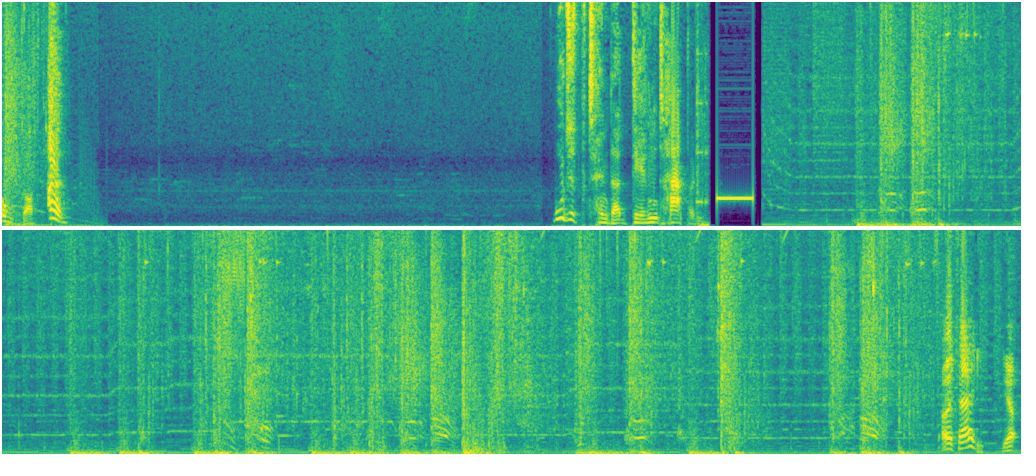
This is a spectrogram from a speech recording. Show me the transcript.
Oh, God. Oh! We'll just pretend that didn't happen. Okay, yep.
